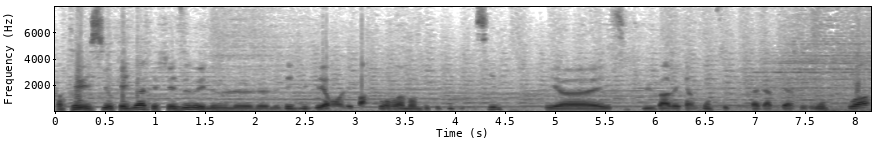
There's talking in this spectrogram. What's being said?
quand t'es ici au Kenya, t'es chez eux et le, le, le, le rend les parcours vraiment beaucoup plus difficiles. Et, euh, et si tu vas avec un groupe, c'est pour t'adapter à ce groupe, toi,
